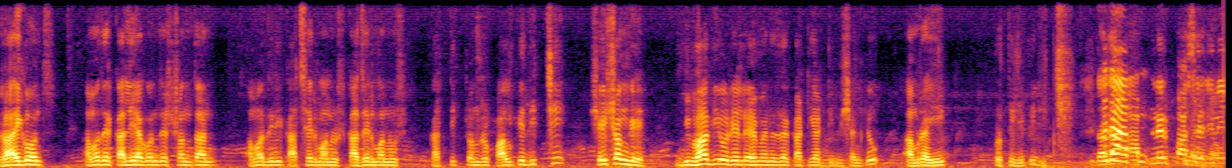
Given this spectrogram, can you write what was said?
রায়গঞ্জ আমাদের কালিয়াগঞ্জের সন্তান আমাদেরই কাছের মানুষ কাজের মানুষ কার্তিক চন্দ্র পালকে দিচ্ছি। সেই সঙ্গে বিভাগীয় রেলওয়ে ম্যানেজার কাটিহার ডিভিশনকেও আমরা এই প্রতিলিপি দিচ্ছি। দাদা, দাদা আপনার পাশে যিনি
